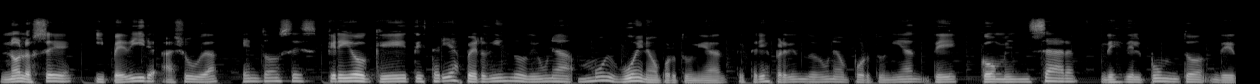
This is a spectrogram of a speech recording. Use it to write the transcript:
no lo sé y pedir ayuda, entonces creo que te estarías perdiendo de una muy buena oportunidad, te estarías perdiendo de una oportunidad de comenzar desde el punto de,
